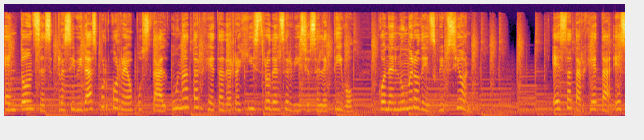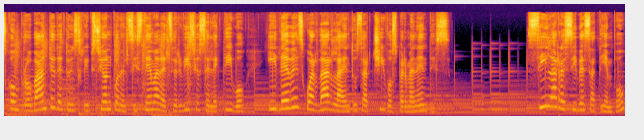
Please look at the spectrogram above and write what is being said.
Entonces recibirás por correo postal una tarjeta de registro del servicio selectivo con el número de inscripción. Esta tarjeta es comprobante de tu inscripción con el sistema del servicio selectivo y debes guardarla en tus archivos permanentes. Si la recibes a tiempo,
